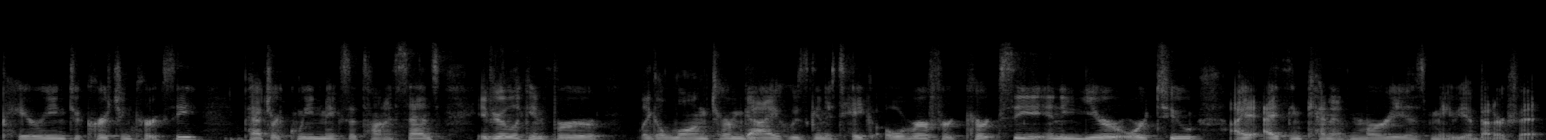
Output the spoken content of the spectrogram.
pairing to Christian Kirksey, Patrick Queen makes a ton of sense. If you're looking for like a long term guy who's going to take over for Kirksey in a year or two, I, I think Kenneth Murray is maybe a better fit.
